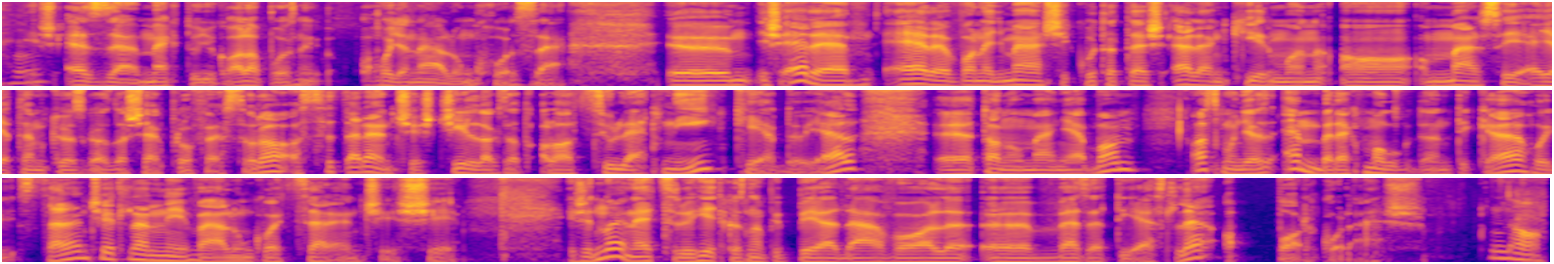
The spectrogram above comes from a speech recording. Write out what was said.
uh-huh. és ezzel meg tudjuk alapozni, hogyan állunk hozzá. Ö, és erre, erre van egy másik kutatás, Ellen Kirman, a, a Marseille Egyetem közgazdaság professzora, a szerencsés csillagzat alatt születni, kérdőjel, tanulmányában, azt mondja, az emberek maguk döntik el, hogy szerencsétlenné válunk, vagy szerencsésé. És egy nagyon egyszerű hétköznapi példával ö, vezeti ezt le, a parkolás. Na.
